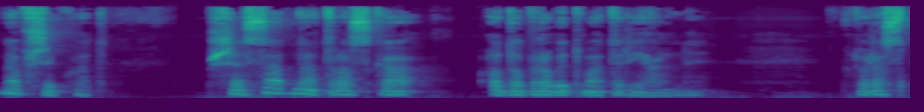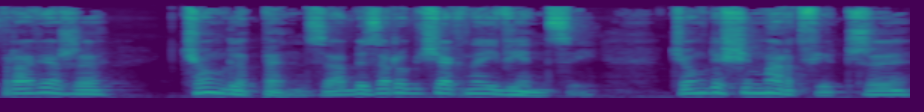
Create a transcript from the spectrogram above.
Na przykład przesadna troska o dobrobyt materialny, która sprawia, że ciągle pędzę, aby zarobić jak najwięcej. Ciągle się martwię, czy,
